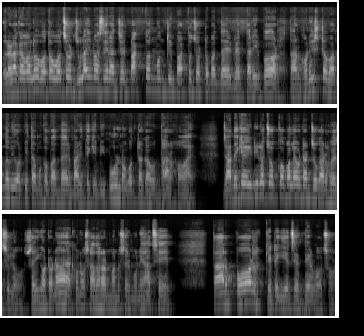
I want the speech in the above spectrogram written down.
বলে রাখা ভালো, গত বছর জুলাই মাসে রাজ্যের প্রাক্তন মন্ত্রী পার্থ চট্টোপাধ্যায়ের গ্রেপ্তারির পর তার ঘনিষ্ঠ বান্ধবী অর্পিতা মুখোপাধ্যায়ের বাড়ি থেকে বিপুল নগদ টাকা উদ্ধার হয়। যা দেখে ইডিরও চোখ কপালে ওঠার জোগাড় হয়েছিল। সেই ঘটনা এখনও সাধারণ মানুষের মনে আছে। তারপর কেটে গিয়েছে দেড় বছর।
